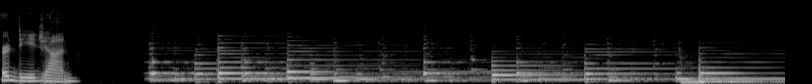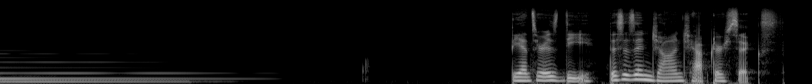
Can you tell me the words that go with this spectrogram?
or D. John? The answer is D. This is in John chapter 6.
